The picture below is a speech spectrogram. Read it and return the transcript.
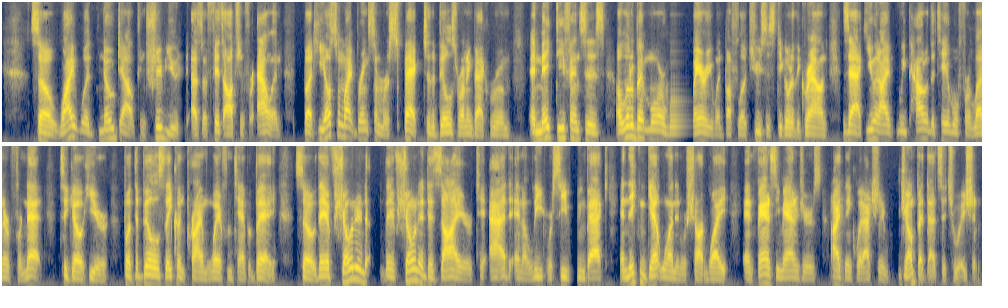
So White would no doubt contribute as a fifth option for Allen, but he also might bring some respect to the Bills running back room and make defenses a little bit more wary when Buffalo chooses to go to the ground. Zach, you and I, we pounded the table for Leonard Fournette to go here, but the Bills they couldn't pry him away from Tampa Bay. So they have shown it. They've shown a desire to add an elite receiving back, and they can get one in Rachaad White. And fantasy managers, I think, would actually jump at that situation.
